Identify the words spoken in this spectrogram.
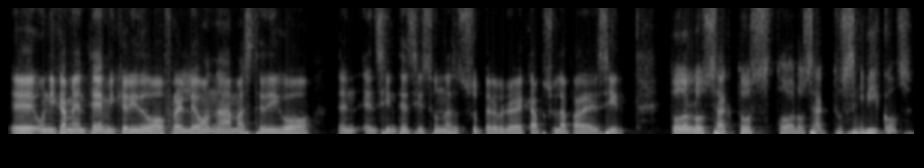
eh, únicamente, mi querido Fray León, nada más te digo en, síntesis una súper breve cápsula para decir todos los actos, todos los actos cívicos.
